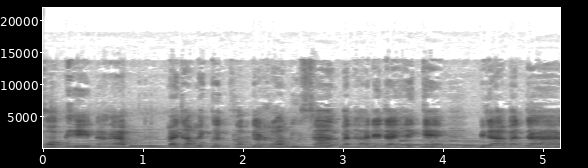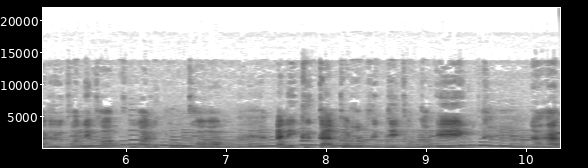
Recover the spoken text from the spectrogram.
ขอบเขตนะครับ ไม่ทำให้เกิดความเดือดร้อนหรือสร้างปัญหาใด ๆ ให้แก่บิดาบรรดา หรือคนในครอบครัวหรือผู้ปกครอง อันนี้คือการเคารพสิทธิของตัวเองนะครับ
